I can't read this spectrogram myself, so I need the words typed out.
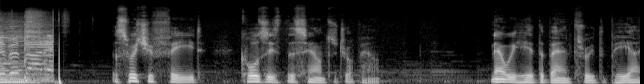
Everybody. A switch of feed causes the sound to drop out. Now we hear the band through the PA.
